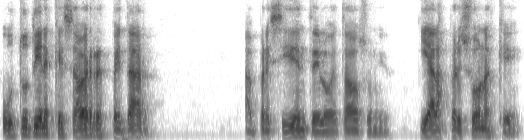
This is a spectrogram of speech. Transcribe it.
tú tienes que saber respetar al presidente de los Estados Unidos y a las personas que...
